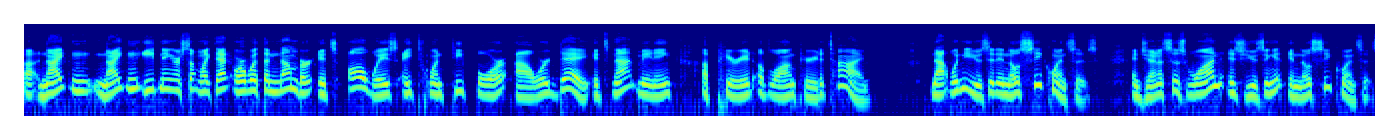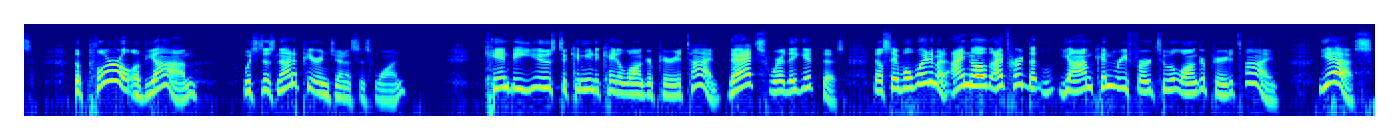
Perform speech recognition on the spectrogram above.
uh, night and night and evening or something like that, or with a number, it's always a 24-hour day. It's not meaning a period of long period of time. Not when you use it in those sequences. And Genesis 1 is using it in those sequences. The plural of yom which does not appear in Genesis 1, can be used to communicate a longer period of time. That's where they get this. They'll say, well, wait a minute. I know, I've heard that yom can refer to a longer period of time. Yes,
